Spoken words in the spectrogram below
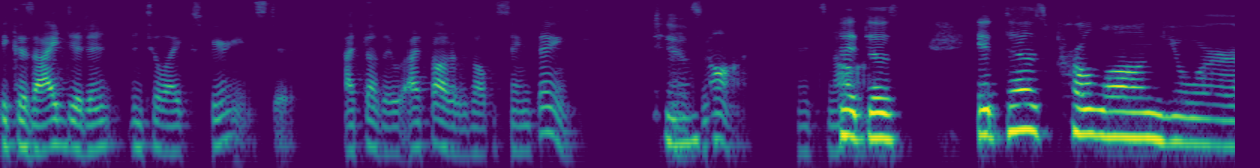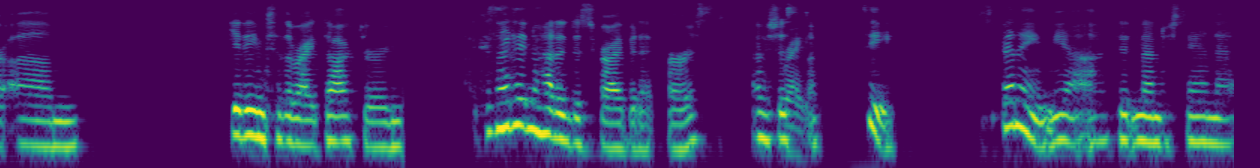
Because I didn't until I experienced it. I thought that I thought it was all the same thing. And it's not. It's not. it does it does prolong your um getting to the right doctor and because I didn't know how to describe it at first. I was just Right. see, spinning. Yeah, didn't understand it.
